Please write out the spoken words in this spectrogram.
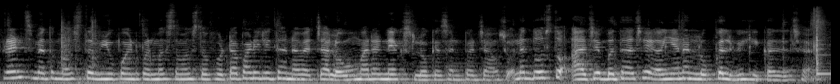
ફ્રેન્ડ્સ મેં તો મસ્ત વ્યૂ પોઈન્ટ પર મસ્ત મસ્ત ફોટા પાડી લીધા અને હવે ચાલો હું મારા નેક્સ્ટ લોકેશન પર જાઉં છું. અને દોસ્તો આ જે બધા છે અહીંયાના લોકલ વ્હીકલ છે.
